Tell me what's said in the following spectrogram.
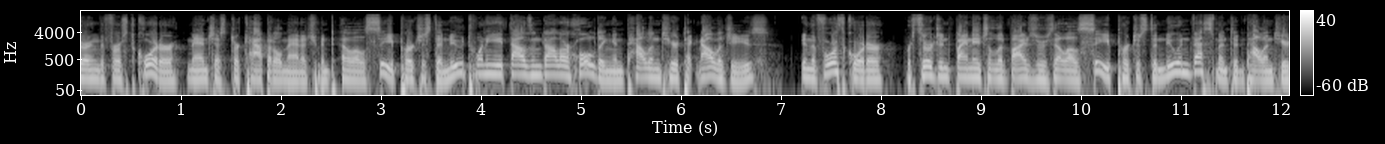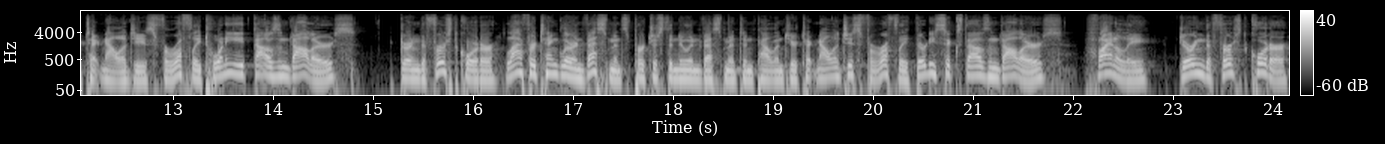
During the first quarter, Manchester Capital Management LLC purchased a new $28,000 holding in Palantir Technologies. In the fourth quarter, Resurgent Financial Advisors LLC purchased a new investment in Palantir Technologies for roughly $28,000. During the first quarter, Laffer Tengler Investments purchased a new investment in Palantir Technologies for roughly $36,000. Finally, during the first quarter,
